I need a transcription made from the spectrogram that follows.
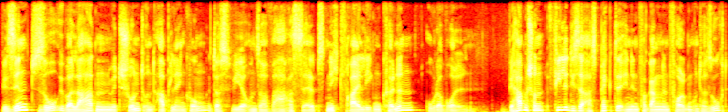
Wir sind so überladen mit Schund und Ablenkung, dass wir unser wahres Selbst nicht freilegen können oder wollen. Wir haben schon viele dieser Aspekte in den vergangenen Folgen untersucht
